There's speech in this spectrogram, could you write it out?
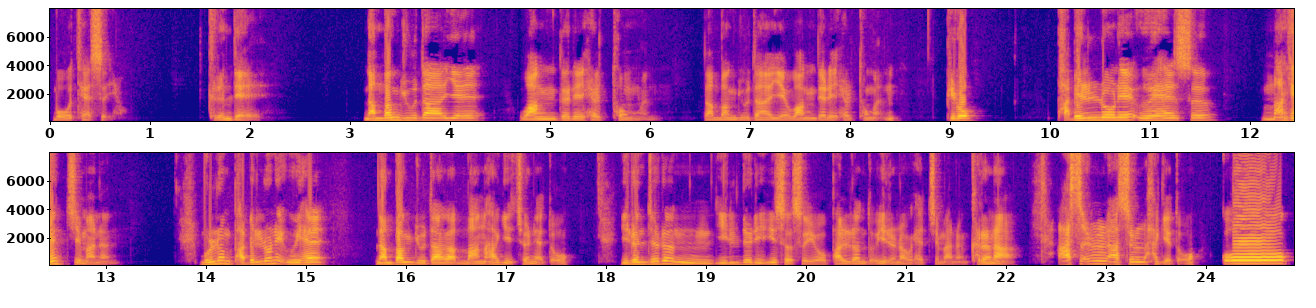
못했어요. 그런데 남방 유다의 왕들의 혈통은 남방 유다의 왕들의 혈통은 비록 바벨론에 의해서 망했지만은 물론 바벨론에 의해 남방 유다가 망하기 전에도 이런저런 일들이 있었어요. 반란도 일어나고 했지만은 그러나 아슬아슬하게도 꼭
